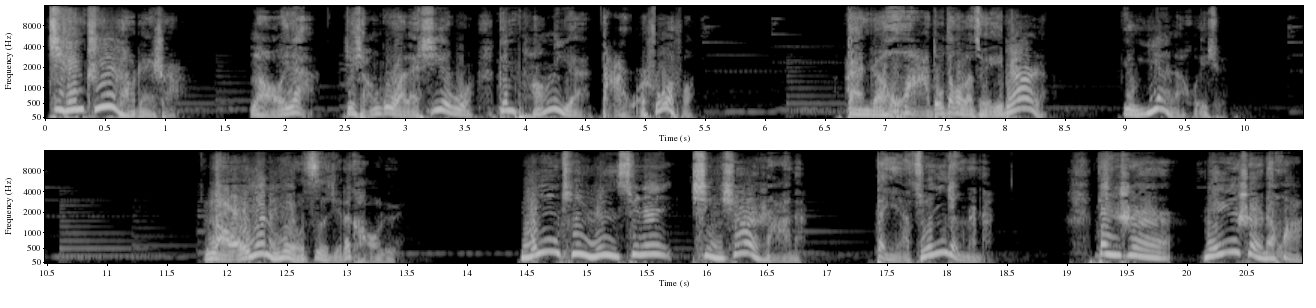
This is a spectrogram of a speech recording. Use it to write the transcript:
既然知道这事儿，老爷就想过来西屋跟庞爷大伙说说，但这话都到了嘴边了。又咽了回去。老爷们也有自己的考虑，农村人虽然信仙儿啥的，但也尊敬着呢。但是没事的话，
